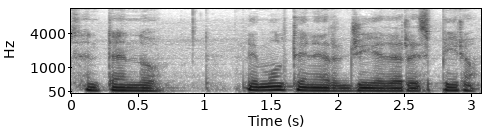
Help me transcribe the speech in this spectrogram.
Sentendo le molte energie del respiro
